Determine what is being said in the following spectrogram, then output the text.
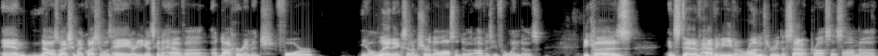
And that was actually my question was, hey, are you guys going to have a, a Docker image for you know Linux? And I'm sure they'll also do it, obviously for Windows, because instead of having to even run through the setup process on a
